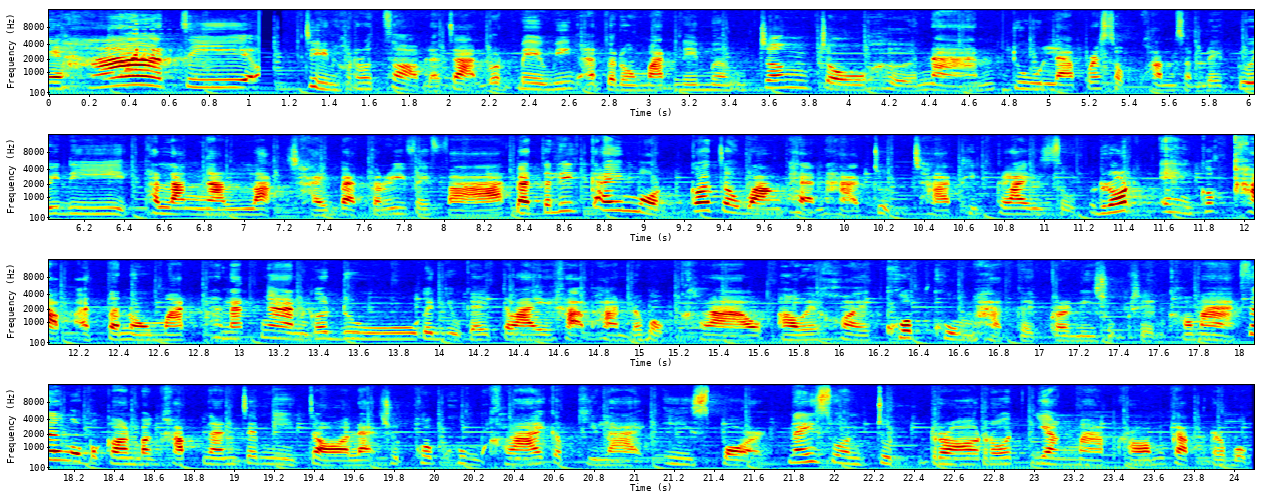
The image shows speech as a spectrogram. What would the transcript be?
ย์ 5G จีนเขาทดสอบแล้วจ้ะรถเมย์วิ่งอัตโนมัติในเมืองเจิ้งโจวเหอหนาน ดูแลประสบความสำเร็จด้วยดี พลังงานหลักใช้แบตเตอรี่ไฟฟ้า แบตเตอรี่ใกล้หมดก็จะวางแผนหาจุดชาร์จที่ใกล้สุด รถเองก็ขับอัตโนมัติ พนักงานก็ดูกันอยู่ไกลๆค่ะ ผ่านระบบคลาวด์เอาไว้คอยควบคุมหากเกิดกรณีฉุกเฉินเข้ามา ซึ่งอุปกรณ์บังคับนั้นจะมีจอและชุดควบคุมคล้ายกับกีฬา e-sport ในส่วนจุดรอรถยังมาพร้อมกับระบบ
